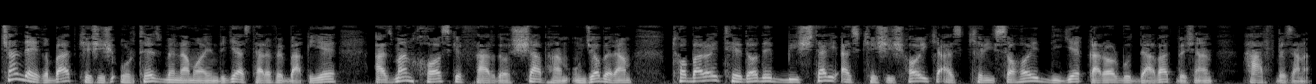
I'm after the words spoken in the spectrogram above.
چند دقیقه بعد کشیش ارتز به نمایندگی از طرف بقیه از من خواست که فردا شب هم اونجا برم تا برای تعداد بیشتری از کشیش هایی که از کلیساهای دیگه قرار بود دعوت بشن حرف بزنم.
